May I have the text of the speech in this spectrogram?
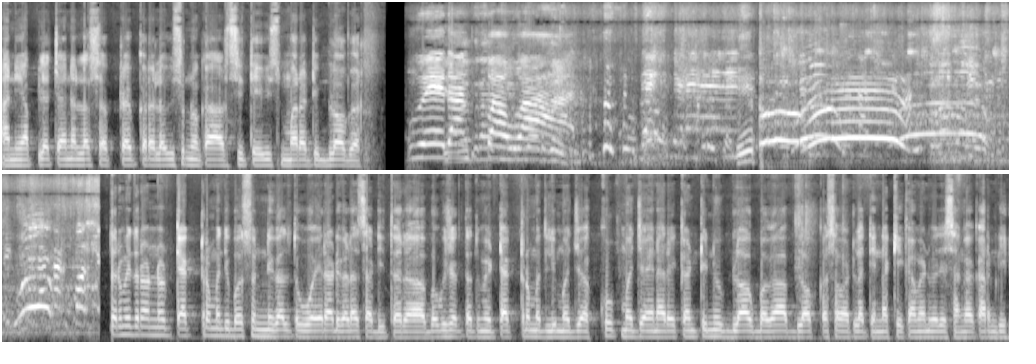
आणि आपल्या चॅनलला सबस्क्राईब करायला विसरू नका आर सी तेवीस मराठी ब्लॉगर वेदांत पवार. तर मित्रांनो ट्रॅक्टरमध्ये बसून बसून निघालतो वैराटगडासाठी तर बघू शकता तुम्ही ट्रॅक्टरमधली मजा खूप मजा येणार आहे. कंटिन्यू ब्लॉग बघा. ब्लॉग कसा वाटला ते नक्की कमेंटमध्ये सांगा. कारण की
